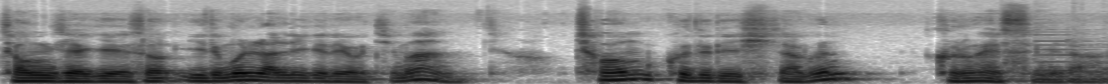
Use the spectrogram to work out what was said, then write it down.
정재기에서 이름을 날리게 되었지만 처음 그들의 시작은 그러했습니다.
